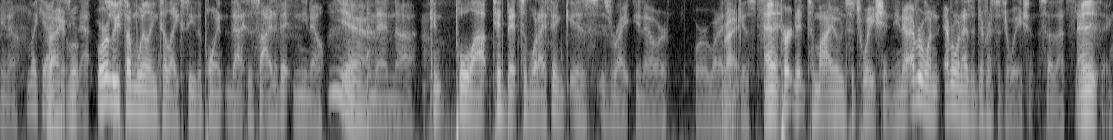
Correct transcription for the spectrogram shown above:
You know, I'm like, yeah, I can see well- that, or at least I'm willing to like see the point that his side of it, and you know, yeah, and then uh, can pull out tidbits of what I think is is right, you know, or or what I Right. think is And it- pertinent to my own situation. You know, everyone everyone has a different situation, so that's the And it- thing.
